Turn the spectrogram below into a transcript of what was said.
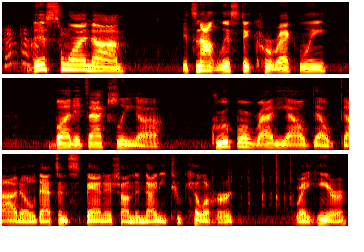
centro This one, um, it's not listed correctly, but it's actually, uh, Grupo Radial Delgado, that's in Spanish on the 92 kilohertz, right here.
